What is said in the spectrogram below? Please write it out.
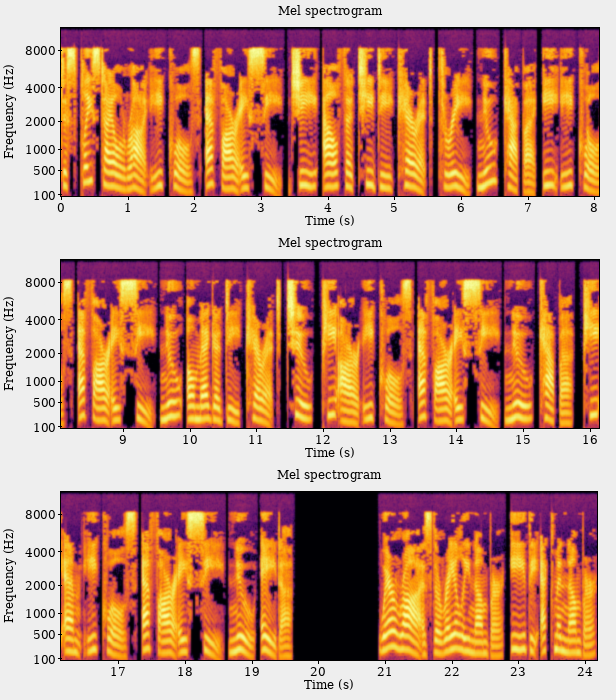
Display style ra equals frac g alpha td caret 3 nu kappa e equals frac nu omega d caret 2 pr equals frac nu kappa pm equals frac nu eta where Ra is the Rayleigh number, E the Ekman number,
